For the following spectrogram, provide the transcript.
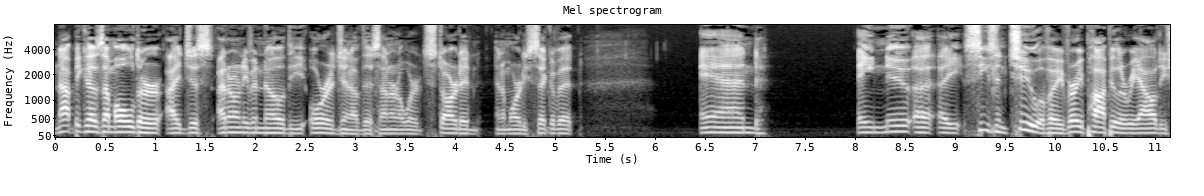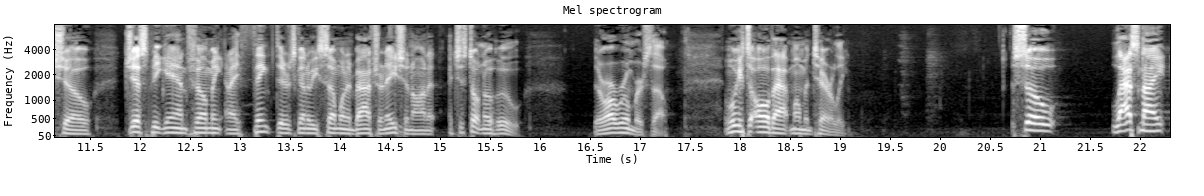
not because I'm older, I just, I don't even know the origin of this. I don't know where it started, and I'm already sick of it. And a new, uh, a season two of a very popular reality show just began filming, and I think there's going to be someone in Bachelor Nation on it. I just don't know who. There are rumors, though. And we'll get to all that momentarily. So, last night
